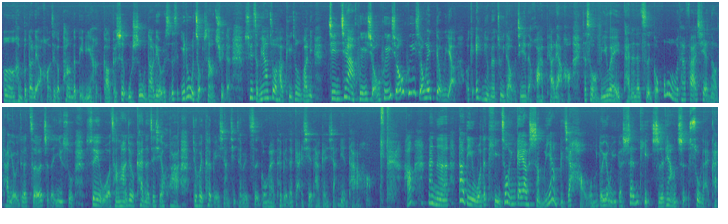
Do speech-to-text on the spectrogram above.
嗯，很不得了哈，这个胖的比例很高。可是五十五到六十，这是一路走上去的。所以怎么样做好体重管理？金价灰熊，灰熊，灰熊很重要。OK，哎，你有没有注意到我今天的花很漂亮哈？这是我们一位台南的自工哦，他发现呢，他有这个折纸的艺术，所以我常常就看着这些花，就会特别想起这位自工。我还特别的感谢他，跟想念他哈。好，那呢，到底我的体重应该要什么样比较好？我们都用一个身体质量指数来看。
